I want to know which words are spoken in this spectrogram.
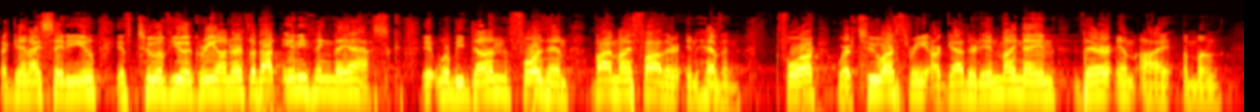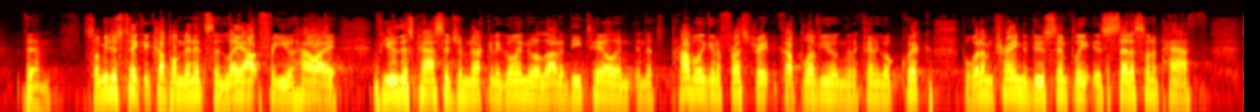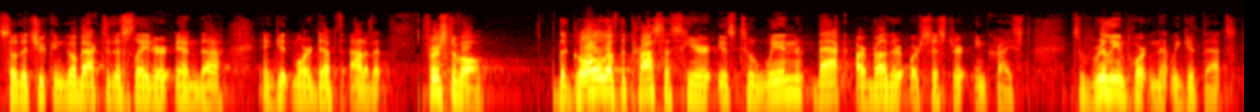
Again, I say to you, if two of you agree on earth about anything they ask, it will be done for them by my Father in heaven. For where two or three are gathered in my name, there am I among them. So let me just take a couple minutes and lay out for you how I view this passage. I'm not going to go into a lot of detail and, and it's probably going to frustrate a couple of you. I'm going to kind of go quick. But what I'm trying to do simply is set us on a path so that you can go back to this later and, uh, and get more depth out of it. First of all, the goal of the process here is to win back our brother or sister in Christ. It's really important that we get that.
